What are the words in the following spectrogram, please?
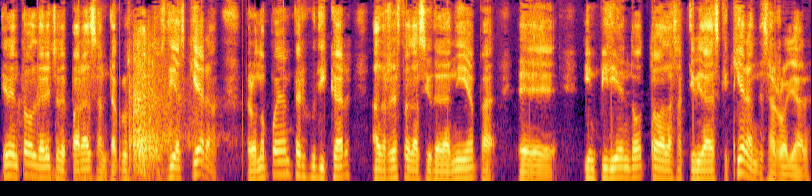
Tienen todo el derecho de parar Santa Cruz cuantos días quieran, pero no pueden perjudicar al resto de la ciudadanía eh, impidiendo todas las actividades que quieran desarrollar.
